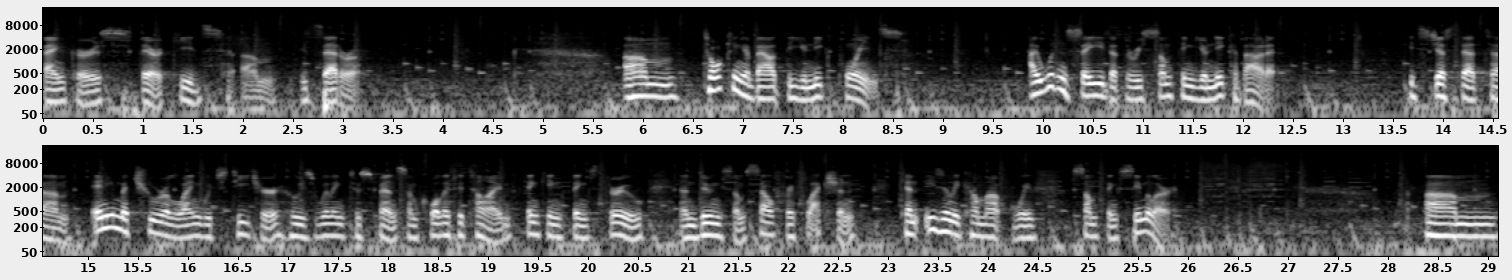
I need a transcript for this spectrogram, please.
bankers, their kids, um, etc. Um, talking about the unique points, I wouldn't say that there is something unique about it. It's just that um, any mature language teacher who is willing to spend some quality time thinking things through and doing some self-reflection can easily come up with something similar. Um,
